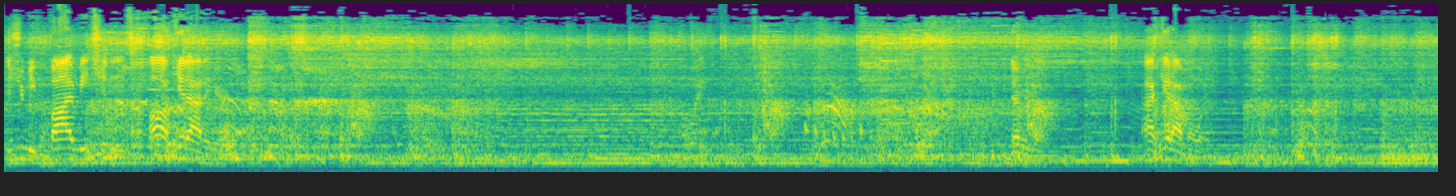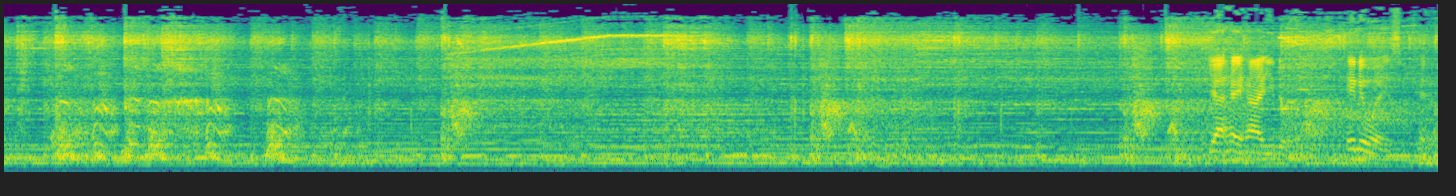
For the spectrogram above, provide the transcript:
There should be five each of these. Oh, get out of here. There we go. Alright, get out of my way. Yeah, hey, how you doing? Anyways, okay.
